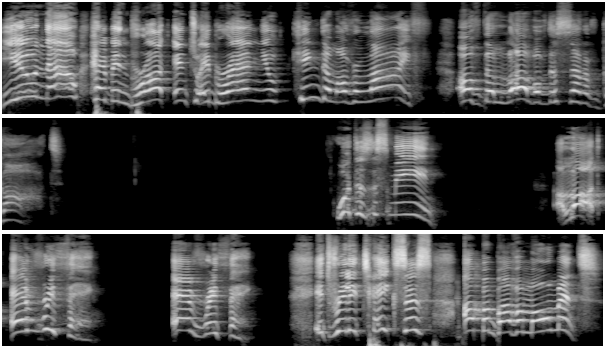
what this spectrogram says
You now have been brought into a brand new kingdom of life, of the love of the Son of God. What does this mean? A lot. Everything. Everything. It really takes us up above a moment.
